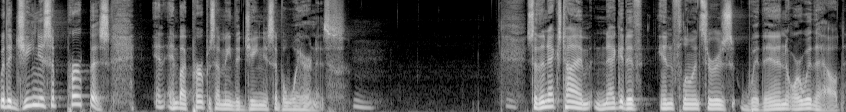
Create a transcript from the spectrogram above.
with a genius of purpose. And, and by purpose, I mean the genius of awareness. Mm. So the next time negative influencers within or without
